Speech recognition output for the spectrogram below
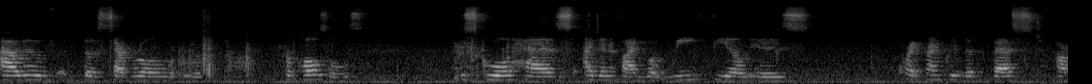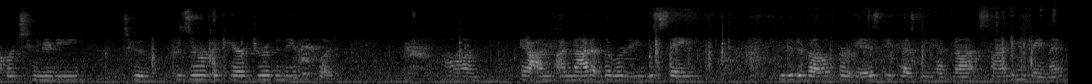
out of those several uh, proposals, the school has identified what we feel is, quite frankly, the best opportunity to preserve the character of the neighborhood. Um, You know, I'm, I'm not at liberty to say who the developer is because we have not signed an agreement.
